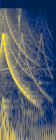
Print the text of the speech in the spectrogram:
you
